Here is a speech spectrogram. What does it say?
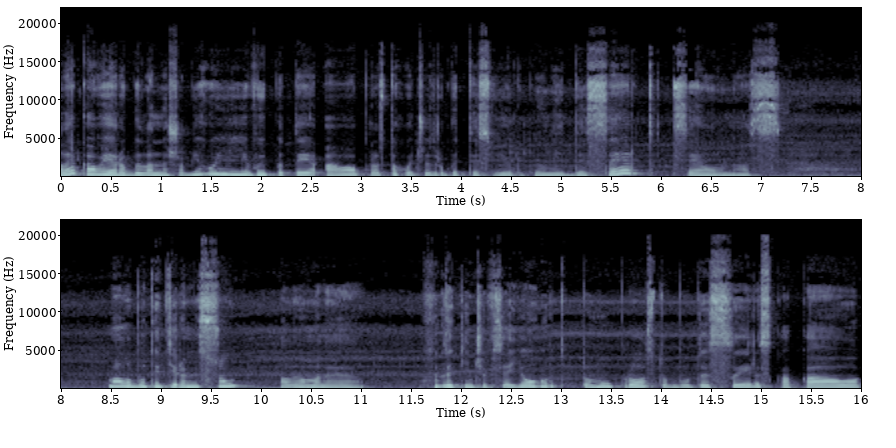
Але каву я робила не щоб його її випити, а просто хочу зробити свій улюблений десерт. Це у нас мало бути тірамісу, але у мене закінчився йогурт, тому просто буде сир з какао,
